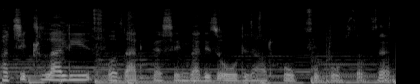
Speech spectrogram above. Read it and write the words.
particularly for that person that is holding out hope for both of them.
